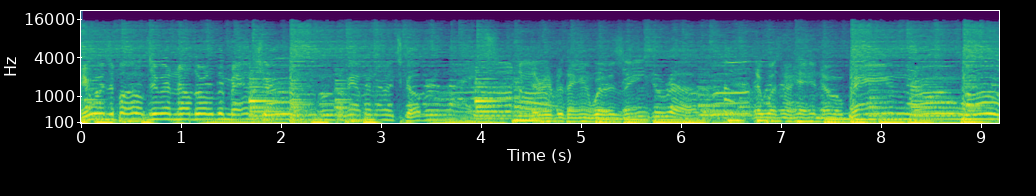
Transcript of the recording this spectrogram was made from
It was a portal to another dimension, full of humanoids covered lights. There everything was incorrupt. There was no hate, no pain, no war.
